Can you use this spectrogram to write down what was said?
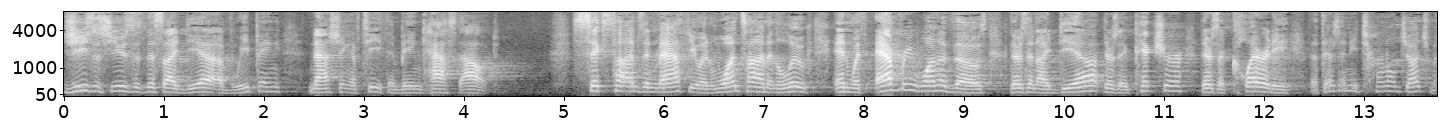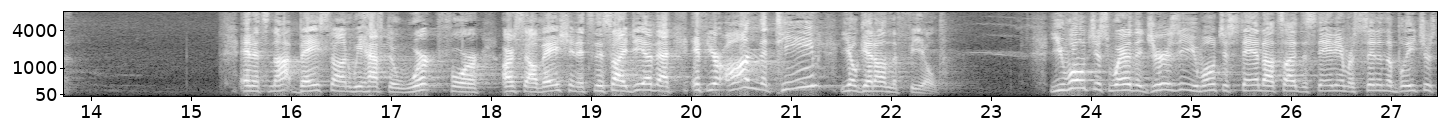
Jesus uses this idea of weeping, gnashing of teeth, and being cast out. Six times in Matthew and one time in Luke. And with every one of those, there's an idea, there's a picture, there's a clarity that there's an eternal judgment. And it's not based on we have to work for our salvation. It's this idea that if you're on the team, you'll get on the field. You won't just wear the jersey, you won't just stand outside the stadium or sit in the bleachers.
